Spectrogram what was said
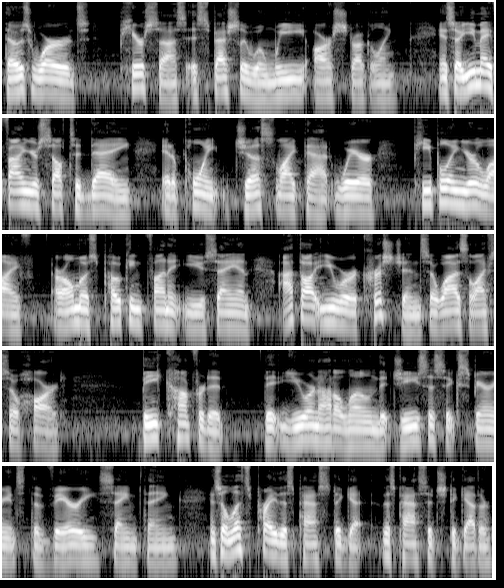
Those words pierce us, especially when we are struggling. And so you may find yourself today at a point just like that where people in your life are almost poking fun at you, saying, I thought you were a Christian, so why is life so hard? Be comforted that you are not alone, that Jesus experienced the very same thing. And so let's pray this, passage together.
